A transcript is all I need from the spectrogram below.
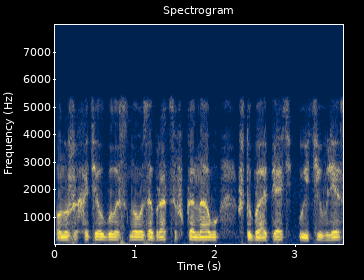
Он уже хотел было снова забраться в канаву, чтобы опять уйти в лес,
